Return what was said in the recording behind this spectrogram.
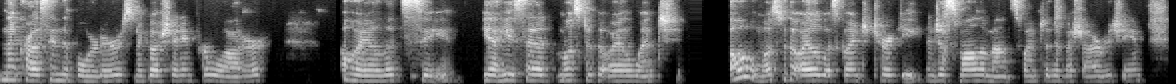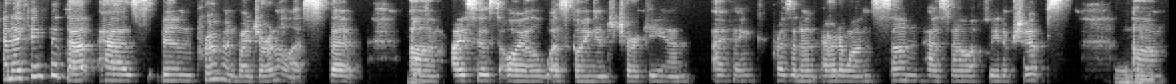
And then crossing the borders, negotiating for water, oil. Let's see. Yeah, he said most of the oil went. Oh, most of the oil was going to Turkey, and just small amounts went to the Bashar regime. And I think that that has been proven by journalists that um, ISIS oil was going into Turkey, and I think President Erdogan's son has now a fleet of ships mm-hmm. um,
